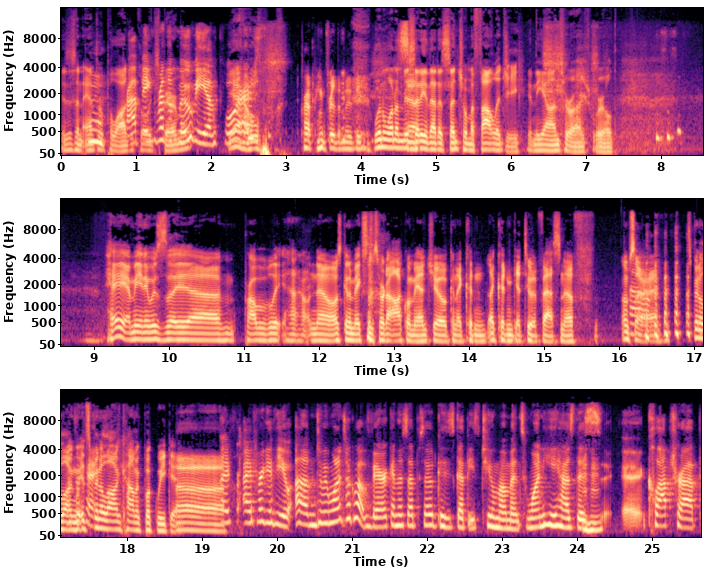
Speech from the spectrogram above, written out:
Is this an anthropological prepping for the movie of Yeah, course prepping for the movie? wouldn't want to miss Yeah. any of that essential mythology in the Entourage world. Hey, I mean, it was a uh, probably I don't know. I was gonna make some sort of Aquaman joke, and I couldn't. I couldn't get to it fast enough. I'm sorry. It's been a long. That's It's okay. been a long comic book weekend. Uh, I, I forgive you. Um, do we want to talk about Varrick in this episode? Because he's got these two moments. One, he has this Mm-hmm. uh, claptrap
